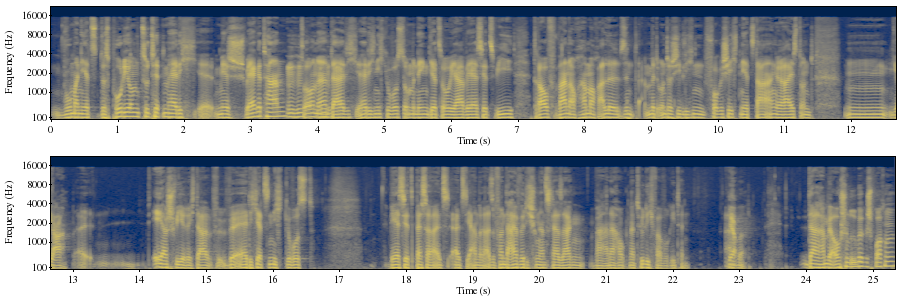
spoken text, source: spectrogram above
wo man jetzt das Podium zu tippen, hätte ich äh, mir schwer getan. Mhm, so, ne? Mhm. Da hätte ich, hätte ich nicht gewusst unbedingt jetzt so, ja, wer ist jetzt wie drauf, waren auch, haben auch alle, sind mit unterschiedlichen Vorgeschichten jetzt da angereist und mh, mm, ja, äh, eher schwierig. Da hätte ich jetzt nicht gewusst, wer ist jetzt besser als, als die andere. Also von daher würde ich schon ganz klar sagen, war Anna Haug natürlich Favoritin. Aber ja. da haben wir auch schon drüber gesprochen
